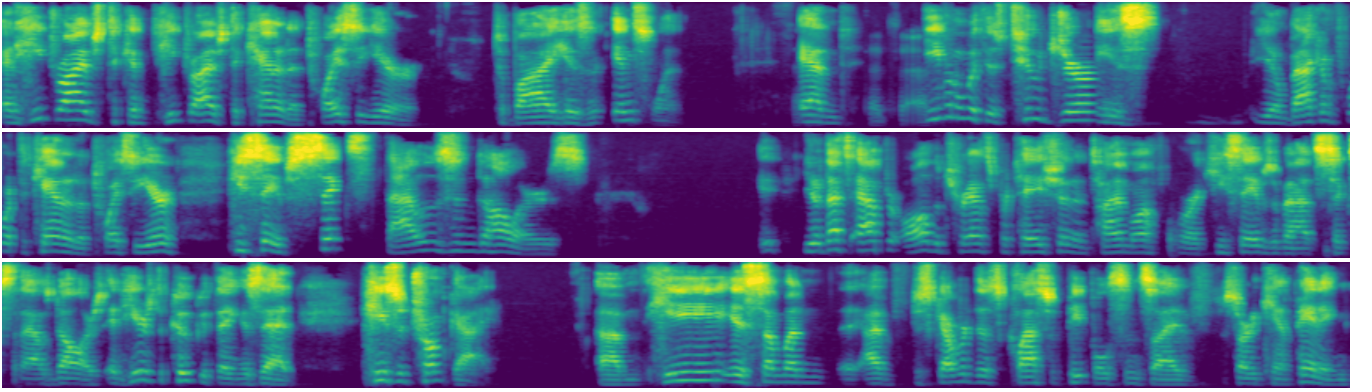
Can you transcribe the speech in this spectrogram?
and he drives to he drives to Canada twice a year to buy his insulin. And even with his two journeys, you know, back and forth to Canada twice a year, he saves six thousand dollars you know, that's after all the transportation and time off work. He saves about six thousand dollars. And here's the cuckoo thing: is that he's a Trump guy. Um, he is someone I've discovered this class of people since I've started campaigning,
